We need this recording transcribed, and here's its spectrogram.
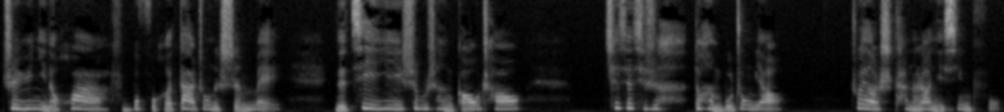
至于你的画符不符合大众的审美，你的技艺是不是很高超，这些其实都很不重要，重要是它能让你幸福。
